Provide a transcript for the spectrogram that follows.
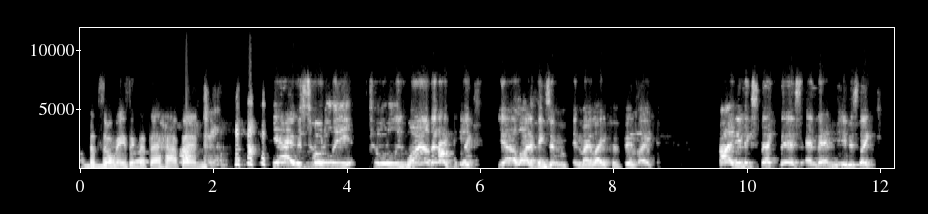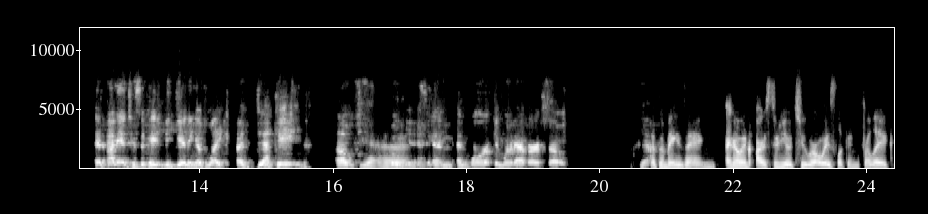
I That's so love amazing that that happened. Yeah, it was totally, totally wild. And I feel like, yeah, a lot of things in, in my life have been like, I didn't expect this. And then it was like an unanticipated beginning of like a decade of yeah. focus and, and work and whatever. So That's amazing. I know in our studio too, we're always looking for like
